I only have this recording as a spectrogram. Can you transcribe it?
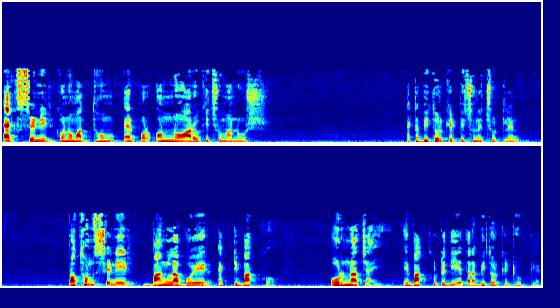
এক শ্রেণির গণমাধ্যম, এরপর অন্য আরও কিছু মানুষ একটা বিতর্কের পিছনে ছুটলেন। প্রথম শ্রেণির বাংলা বইয়ের একটি বাক্য ওড়না চাই। এ বাক্যটি দিয়ে তারা বিতর্কে ঢুকলেন।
